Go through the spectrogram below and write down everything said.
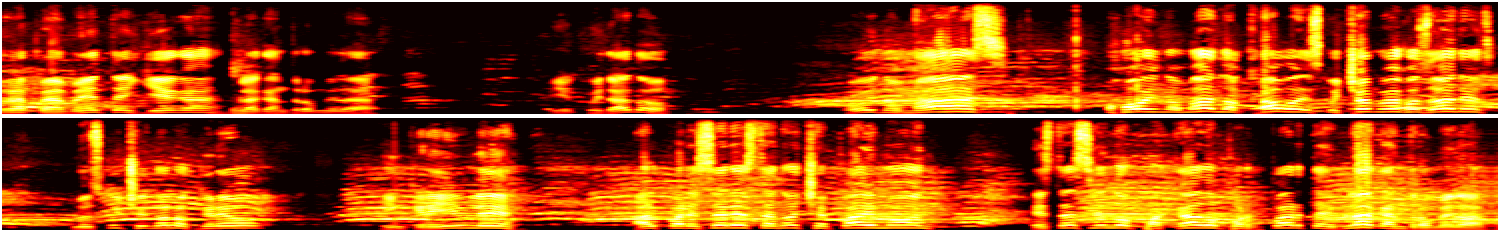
rápidamente llega Black Andrómeda. Oye, cuidado. Hoy nomás. Hoy nomás lo acabo de escuchar, José Lo escucho y no lo creo. Increíble. Al parecer esta noche Paimon está siendo opacado por parte de Black Andrómeda.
